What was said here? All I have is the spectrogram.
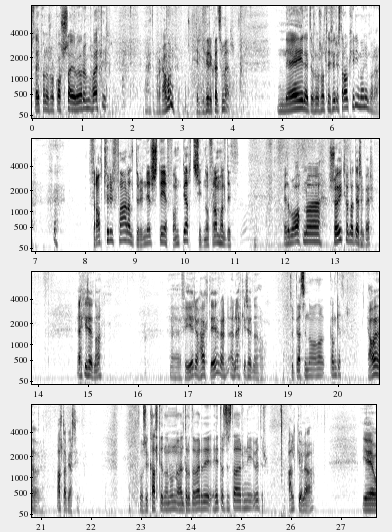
steipuna svo gossa í rörum og eftir. Þetta er bara gaman. Þetta er ekki fyrir hvern sem er? Nei, þetta er svona svolítið fyrir strákinn í manni bara. Þrátt fyrir faraldurinn er Stefán Bjartsýn á framhaldið. Við ætlum að opna 17. desember, ekki setna, fyrir hægt er en, en ekki setna þá. Þú Bjartsýn á það gangið? Já, já, alltaf Bjartsýn. Þú sé kallt hérna núna, heldur þetta verði heitasti staðurinn í vitur? Algjörlega. Ég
